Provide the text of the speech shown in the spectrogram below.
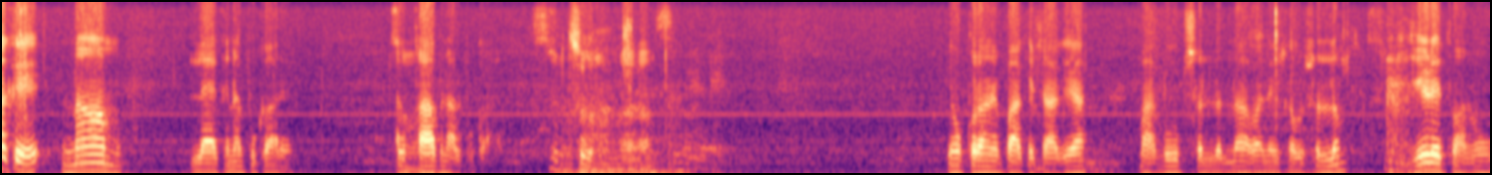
حتیٰ کہ نام لے کے نہ پکارے، القاب نال پکارے۔ سبحان اللہ کیوں قرآن پاک چ آ گیا؟ محبوب صلی اللہ علیہ وسلم جیڑے تانوں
